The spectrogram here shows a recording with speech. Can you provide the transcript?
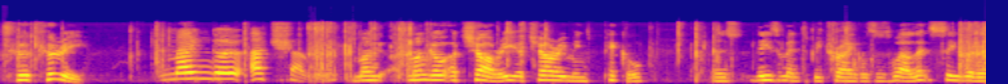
Kurkuri. Mango achari. Mango, mango achari. Achari means pickle. And these are meant to be triangles as well. Let's see whether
